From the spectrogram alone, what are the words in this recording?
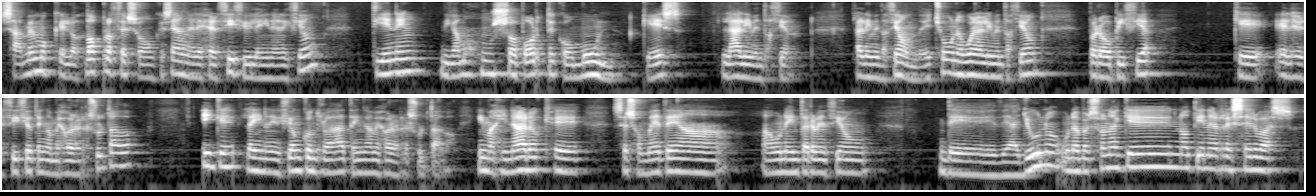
sabemos que los dos procesos, aunque sean el ejercicio y la inanición, tienen, digamos, un soporte común, que es la alimentación. La alimentación, de hecho, una buena alimentación propicia que el ejercicio tenga mejores resultados y que la inanición controlada tenga mejores resultados. Imaginaros que se somete a, una intervención de, ayuno una persona que no tiene reservas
